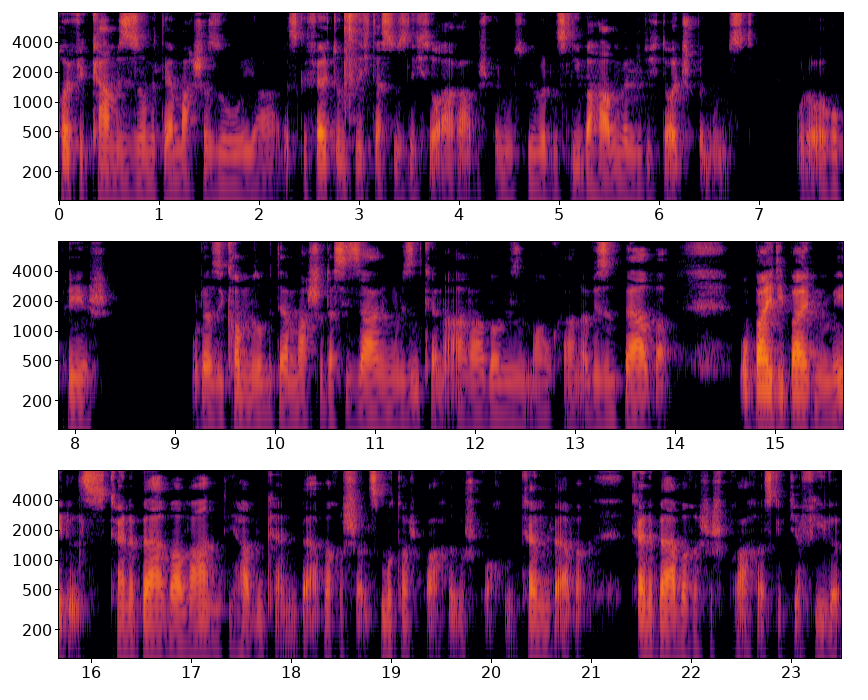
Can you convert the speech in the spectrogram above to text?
häufig kamen sie so mit der Masche so, ja, das gefällt uns nicht, dass du dich so arabisch benimmst. Wir würden es lieber haben, wenn du dich deutsch benimmst oder europäisch. Oder sie kommen so mit der Masche, dass sie sagen, wir sind keine Araber, wir sind Marokkaner, wir sind Berber. Wobei die beiden Mädels keine Berber waren, die haben kein Berberisch als Muttersprache gesprochen, kein Berber, keine berberische Sprache, es gibt ja viele.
